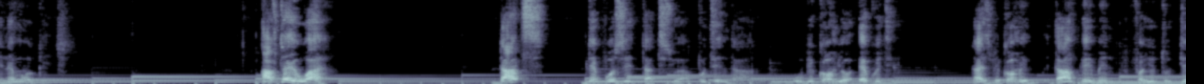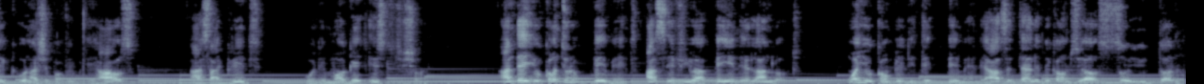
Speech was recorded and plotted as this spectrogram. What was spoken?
in a mortgage. After a while, that deposit that you are putting down will become your equity. That has become a down payment for you to take ownership of a house as agreed with the mortgage institution. And then you continue payment as if you are paying a landlord. When you complete the t- payment, the house entirely becomes yours. So you don't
